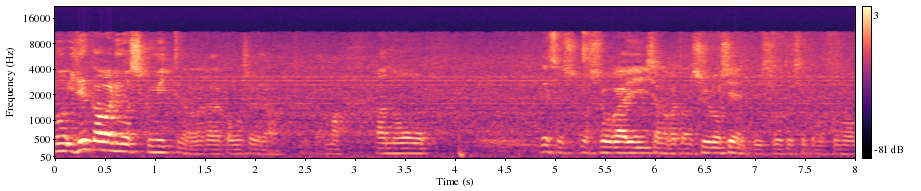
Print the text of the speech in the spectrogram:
の入れ替わりの仕組みっていうのがなかなか面白いなっていうかまああのでその障害者の方の就労支援っていう仕事をしててもその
